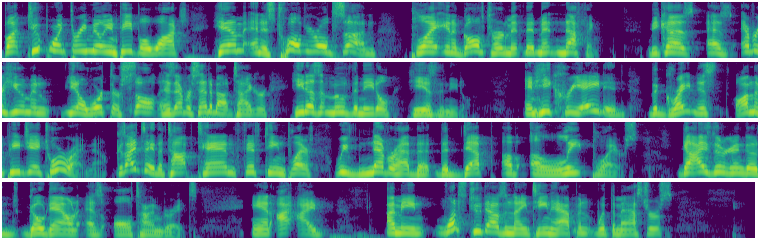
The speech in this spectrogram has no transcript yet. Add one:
But 2.3 million people watched him and his 12 year old son play in a golf tournament that meant nothing. Because as every human, you know, worth their salt has ever said about Tiger, he doesn't move the needle, he is the needle. And he created the greatness on the PGA Tour right now. Because I'd say the top 10, 15 players, we've never had the, the depth of elite players, guys that are going to go, down as all time greats. And I, I, I mean, once 2019 happened with the Masters,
